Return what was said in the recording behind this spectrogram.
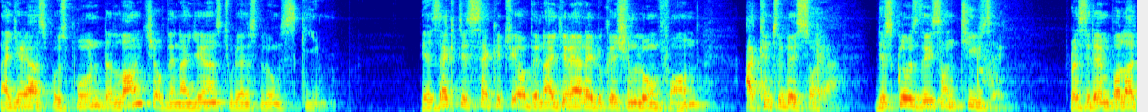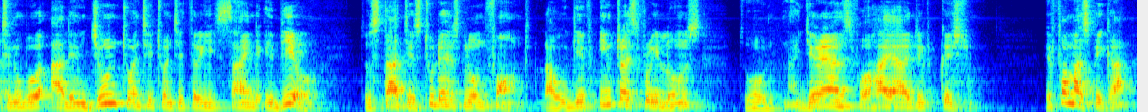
Nigeria has postponed the launch of the Nigerian Students' Loan Scheme. The Executive Secretary of the Nigerian Education Loan Fund, Akintunde Sawyer, disclosed this on Tuesday. President Bola Tinubu had in June 2023 signed a bill to start a students' loan fund that will give interest-free loans to Nigerians for higher education. A former speaker,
